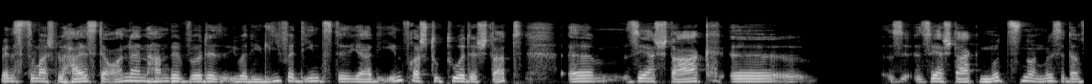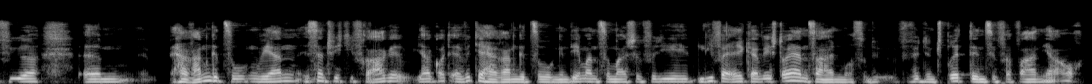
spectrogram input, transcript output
wenn es zum Beispiel heißt, der Onlinehandel würde über die Lieferdienste ja die Infrastruktur der Stadt ähm, sehr stark äh, sehr stark nutzen und müsse dafür ähm, herangezogen werden, ist natürlich die Frage, ja Gott, er wird ja herangezogen, indem man zum Beispiel für die Liefer-Lkw Steuern zahlen muss und für den Sprit, den sie verfahren, ja auch.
